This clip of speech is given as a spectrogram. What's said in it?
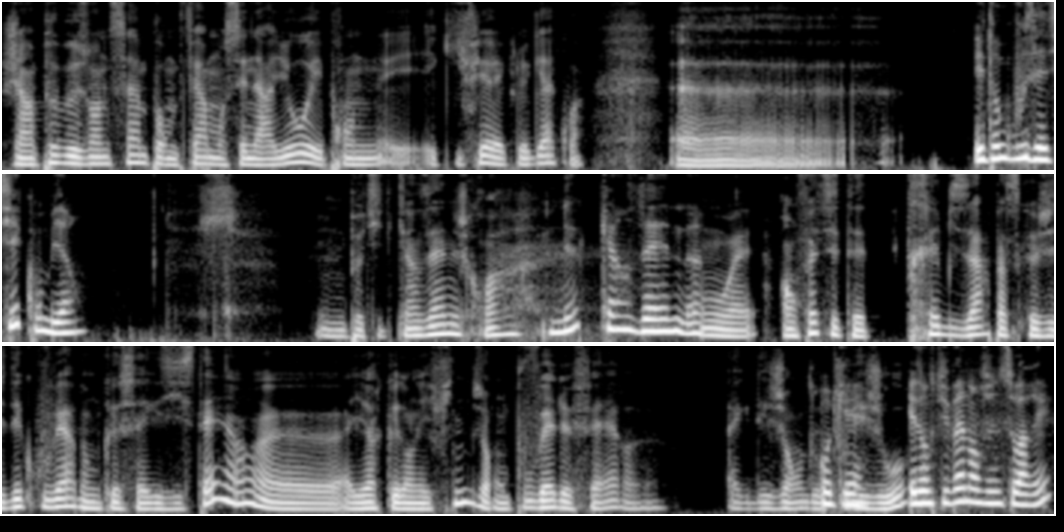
J'ai un peu besoin de ça pour me faire mon scénario et prendre et, et kiffer avec le gars, quoi. Euh, Et donc vous étiez combien? Une petite quinzaine, je crois. Une quinzaine. Ouais. En fait, c'était très bizarre parce que j'ai découvert donc que ça existait hein, euh, ailleurs que dans les films. Genre, on pouvait le faire euh, avec des gens de tous les jours. Et donc tu vas dans une soirée?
